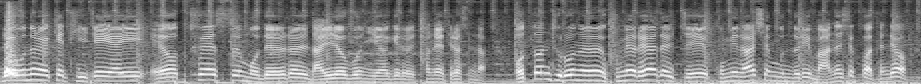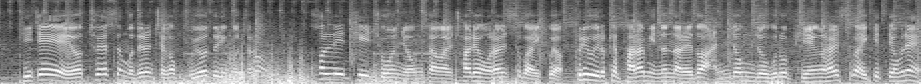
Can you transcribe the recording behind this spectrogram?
네, 오늘 이렇게 DJI Air 2S 모델을 날려본 이야기를 전해드렸습니다. 어떤 드론을 구매를 해야 될지 고민을 하시는 분들이 많으실 것 같은데요. DJI Air 2S 모델은 제가 보여드린 것처럼 퀄리티 좋은 영상을 촬영을 할 수가 있고요. 그리고 이렇게 바람이 있는 날에도 안정적으로 비행을 할 수가 있기 때문에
